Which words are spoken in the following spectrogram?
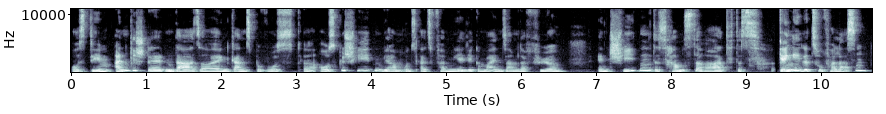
aus dem Angestellten-Dasein ganz bewusst äh, ausgeschieden. Wir haben uns als Familie gemeinsam dafür entschieden, das Hamsterrad, das Gängige zu verlassen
